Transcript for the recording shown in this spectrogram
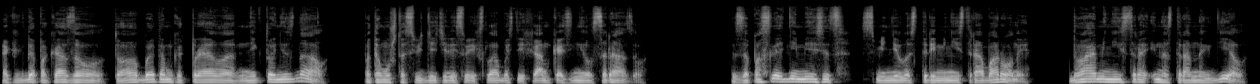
а когда показывал, то об этом, как правило, никто не знал, потому что свидетелей своих слабостей хан казнил сразу. За последний месяц сменилось три министра обороны, два министра иностранных дел,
